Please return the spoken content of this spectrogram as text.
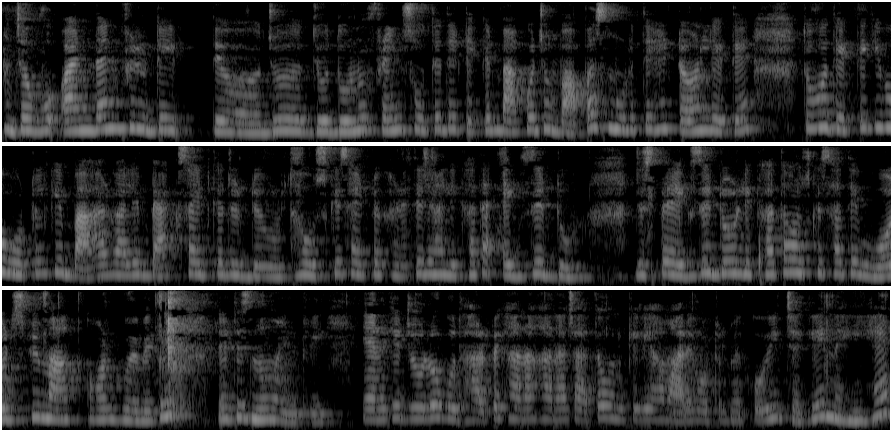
जब वो एंड देन फिर दे जो जो दोनों फ्रेंड्स होते थे टेकन बैक वो जब वापस मुड़ते हैं टर्न लेते हैं तो वो देखते हैं कि वो होटल के बाहर वाले बैक साइड का जो डोर था, उसके साइड पे खड़े थे, जहाँ लिखा था एग्जिट डोर जिस पर एग्जिट डोर लिखा था, और उसके साथ एक वर्ड्स भी मार्क और हुए हुए थे दैट इज़ नो एंट्री यानी कि जो लोग उधार पे खाना खाना चाहते हैं, उनके लिए हमारे होटल में कोई जगह नहीं है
